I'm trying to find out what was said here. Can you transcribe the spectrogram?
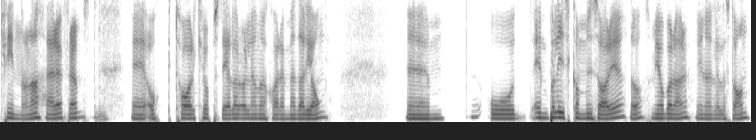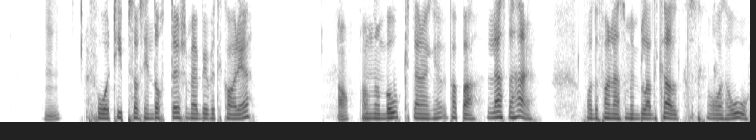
kvinnorna, här är främst, Mm. eh, och tar kroppsdelar och lämnar kvar en medaljong. Ehm, och en poliskommissarie då, som jobbar där i den här lilla stan, Mm. får tips av sin dotter som är bibliotekarie Ja, om ja. någon bok där han, pappa, läs det här. Och då får han läsa om en blood cult. Och oh,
